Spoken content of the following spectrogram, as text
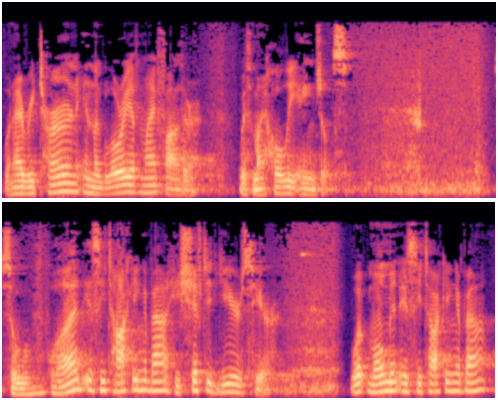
when I return in the glory of my Father with my holy angels. So what is he talking about? He shifted gears here. What moment is he talking about?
